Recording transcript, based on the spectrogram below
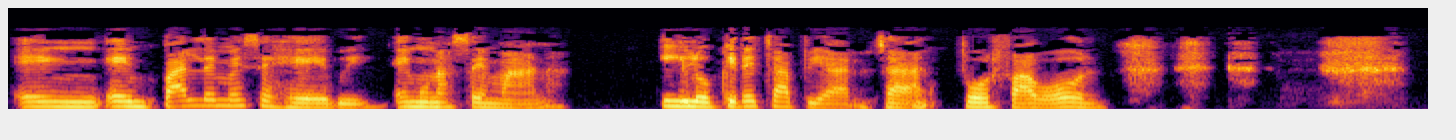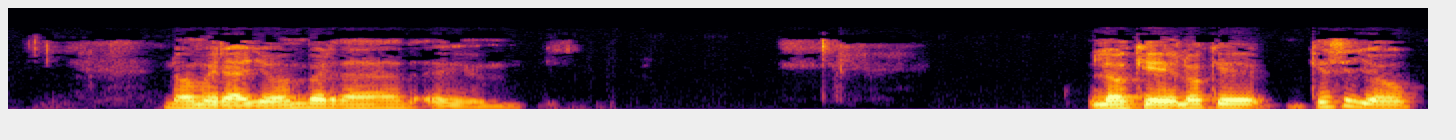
en, en par de meses heavy, en una semana. Y lo quiere chapear. O sea, por favor. No, mira, yo en verdad, eh, lo que, lo que, qué sé yo,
